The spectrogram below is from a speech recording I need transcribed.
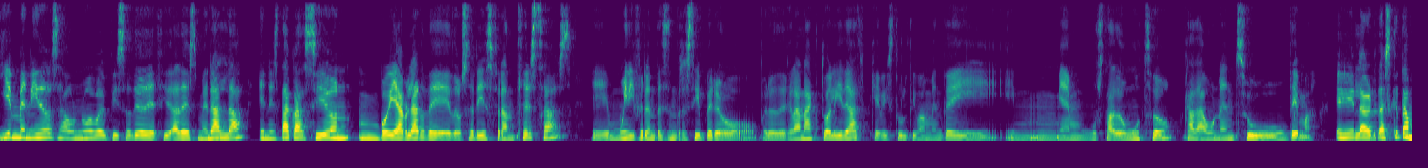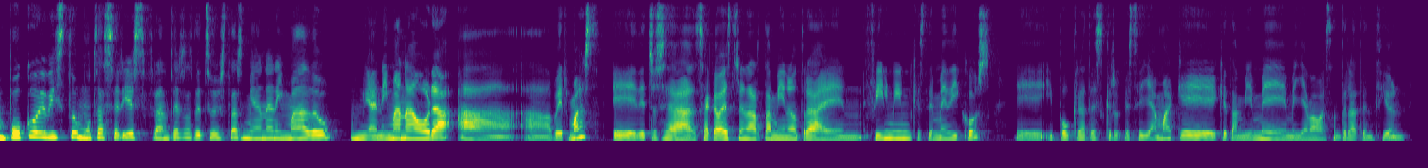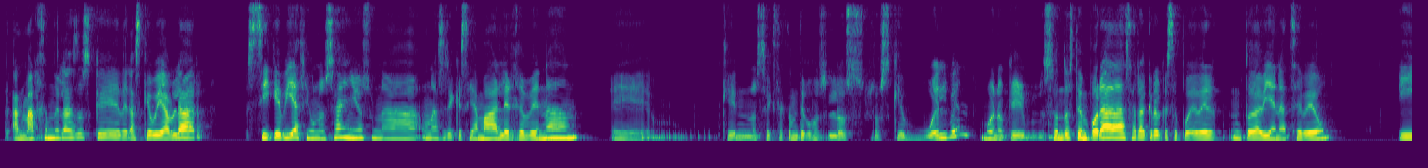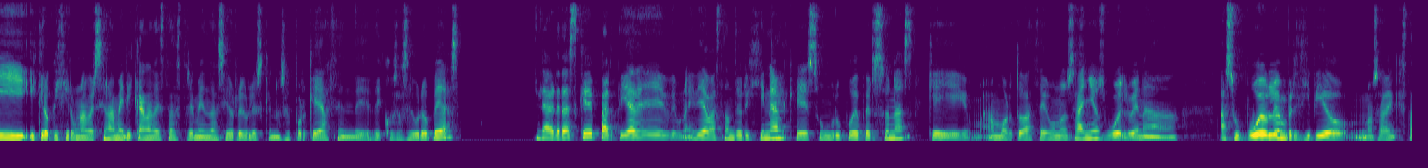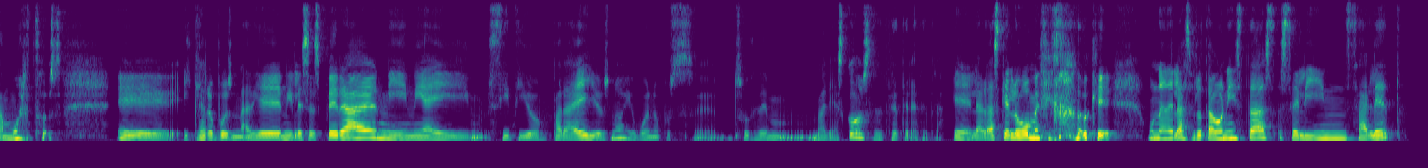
Bienvenidos a un nuevo episodio de Ciudad Esmeralda. En esta ocasión voy a hablar de dos series francesas, eh, muy diferentes entre sí, pero, pero de gran actualidad que he visto últimamente y, me han gustado mucho, cada una en su tema. Eh, la verdad es que tampoco he visto muchas series francesas, de hecho estas me han animado, me animan ahora a, ver más. Eh, de hecho se, acaba de estrenar también otra en Filming, que es de médicos, Hipócrates creo que se llama, que, también me, llama bastante la atención. Al margen de las dos que, de las que voy a hablar, sí que vi hace unos años una, serie que se llama Le Revenant, que no sé exactamente cómo los, los que vuelven. Bueno, que son dos temporadas, ahora creo que se puede ver todavía en HBO. Y, creo que hicieron una versión americana de estas tremendas y horribles que no sé por qué hacen de, cosas europeas. La verdad es que partía de, una idea bastante original, que es un grupo de personas que han muerto hace unos años, vuelven a, su pueblo, en principio no saben que están muertos, eh, y claro, pues nadie ni les espera ni, ni hay sitio para ellos, ¿no? Y bueno, pues eh, suceden varias cosas, etcétera, etcétera. Eh, la verdad es que luego me he fijado que una de las protagonistas, Céline Salet,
